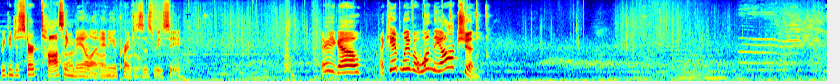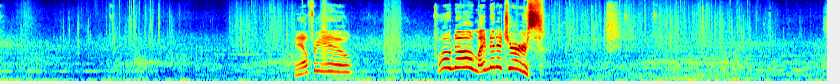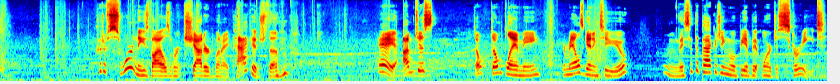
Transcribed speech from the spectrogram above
We can just start tossing mail at any apprentices we see. There you go. I can't believe I won the auction. Mail for you. Oh no, my miniatures! Could have sworn these vials weren't shattered when I packaged them. hey, I'm just... Don't don't blame me. Your mail's getting to you. Hmm, they said the packaging will be a bit more discreet.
